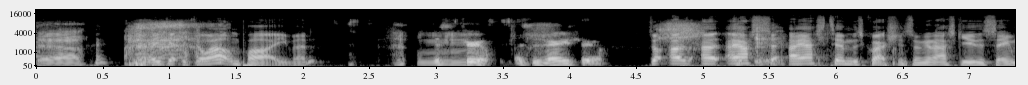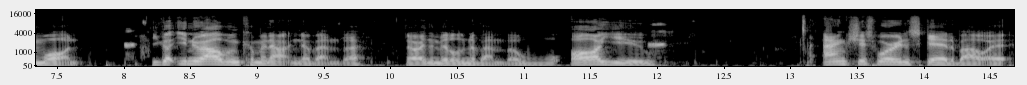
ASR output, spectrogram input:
Yeah. You, you get to go out and party, man. It's Mhm. true. This is very true. So I, I, I asked I asked Tim this question, so I'm going to ask you the same one. You got your new album coming out in November, or in the middle of November. Are you anxious, worried, or scared about it,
